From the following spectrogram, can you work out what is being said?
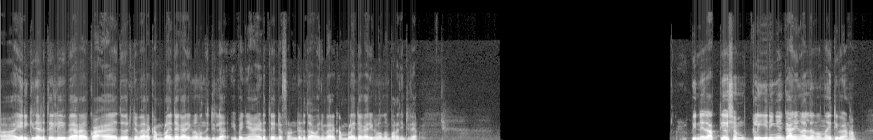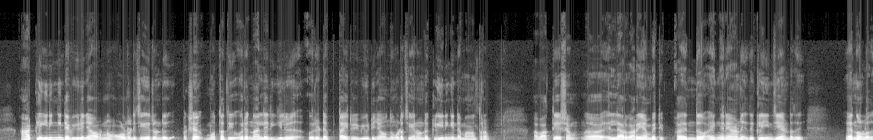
ആ, എനിക്കിത് എടുത്തതിൽ വേറെ ഇതുവരെ വേറെ കംപ്ലൈന്റ് കാര്യങ്ങൾ വന്നിട്ടില്ല. ഇപ്പം ഞാൻ എടുത്ത് എന്റെ ഫ്രണ്ട് എടുത്ത് അവനും വേറെ കംപ്ലൈന്റ് കാര്യങ്ങളൊന്നും പറഞ്ഞിട്ടില്ല. പിന്നെ ഇത് അത്യാവശ്യം ക്ലീനിങ്ങും കാര്യങ്ങളെല്ലാം നന്നായിട്ട് വേണം. ആ ക്ലീനിങ്ങിന്റെ വീഡിയോ ഞാൻ ഒരെണ്ണം ഓൾറെഡി ചെയ്തിട്ടുണ്ട്. പക്ഷേ മൊത്തത്തിൽ ഒരു നല്ല രീതിയിൽ ഒരു ഡെപ്തായിട്ട് ഒരു വീഡിയോ ഞാൻ ഒന്നും കൂടെ ചെയ്യാനുണ്ട് ക്ലീനിങ്ങിന്റെ മാത്രം. അപ്പോൾ അത്യാവശ്യം എല്ലാവർക്കും അറിയാൻ പറ്റും. എന്ത് എങ്ങനെയാണ് ഇത് ക്ലീൻ ചെയ്യേണ്ടത് എന്നുള്ളത്.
